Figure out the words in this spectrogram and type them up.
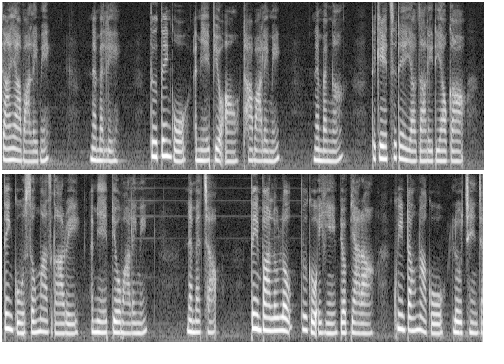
ကြားရပါလိမ့်မယ်နံပါတ်4 သူတင့်ကို အမြဲပြုတ်အောင်ထားပါလိမ့်မယ်။နံပါတ်5တကယ်ချစ်တဲ့ယောက်ျားလေးတစ်ယောက်ကတင့်ကိုဆုံးမစကားတွေအမြဲပြောပါလိမ့်မယ်။နံပါတ်6တင်ပါလို့လို့သူ့ကိုအရင်ပြောပြတာခွင်တောင်းတာကိုလိုချင်ကြ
